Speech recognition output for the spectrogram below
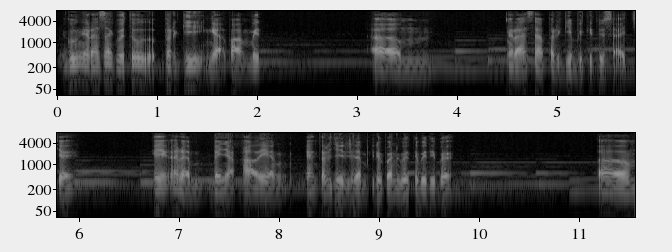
gue ngerasa gue tuh pergi nggak pamit. Um, ngerasa pergi begitu saja. Kayak ada banyak hal yang yang terjadi dalam kehidupan gue tiba-tiba um,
